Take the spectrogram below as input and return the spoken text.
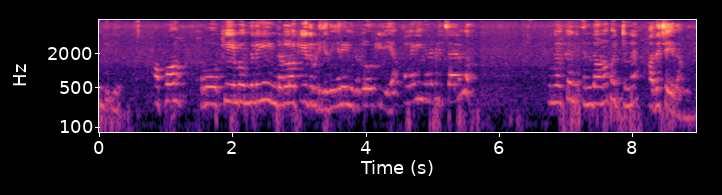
ഇതില്ലേ അപ്പോൾ റോക്ക് ചെയ്യുമ്പോൾ ഒന്നില്ലെങ്കിൽ ഇന്റർലോക്ക് ചെയ്ത് പിടിക്കുക ഇങ്ങനെ ഇന്റർലോക്ക് ചെയ്യുക. അല്ലെങ്കിൽ ഇങ്ങനെ പിടിച്ചാലും മതി. നിങ്ങൾക്ക് എന്താണോ പറ്റുന്നത് അത് ചെയ്താൽ മതി.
